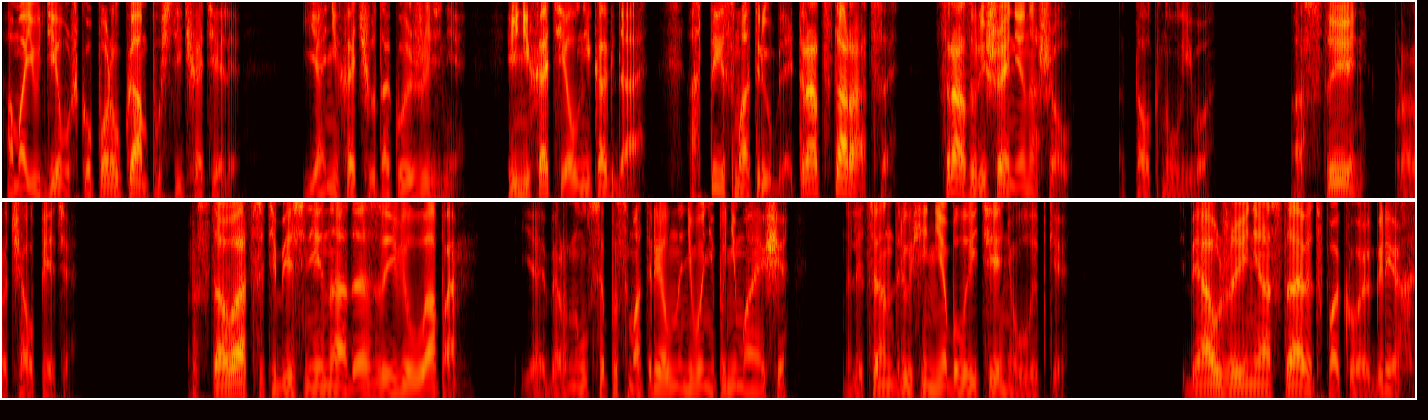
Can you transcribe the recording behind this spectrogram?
а мою девушку по рукам пустить хотели. Я не хочу такой жизни. И не хотел никогда. А ты, смотрю, блядь, рад стараться. Сразу решение нашел. Оттолкнул его. «Остынь!» — прорычал Петя. «Расставаться тебе с ней надо», — заявил Лапа. Я обернулся, посмотрел на него непонимающе. На лице Андрюхи не было и тени улыбки. Тебя уже и не оставят в покое, грех.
